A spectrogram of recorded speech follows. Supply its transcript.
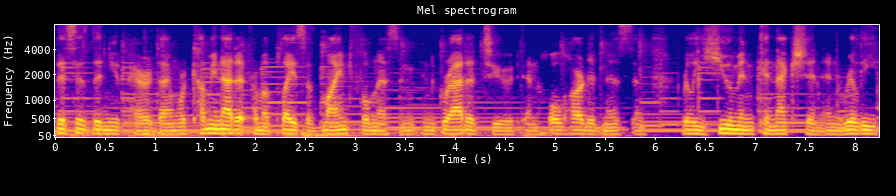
this is the new paradigm we're coming at it from a place of mindfulness and, and gratitude and wholeheartedness and really human connection and really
